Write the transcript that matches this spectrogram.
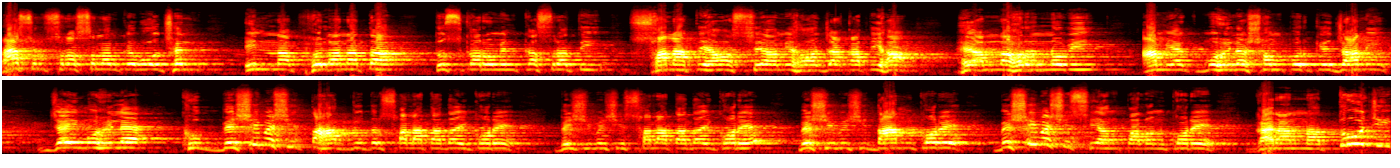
রাসুল সাল্লামকে বলছেন, ইন্না ফুলানাতা তুসকারু মিন কাসরাতি সালাতিহা ওয়া সিয়ামিহা ওয়া জাকাতিহা হে আল্লাহর নবী, আমি এক মহিলা সম্পর্কে জানি, যেই মহিলা খুব বেশি বেশি তাহাজ্জুদের সালাত আদায় করে, বেশি বেশি সালাত আদায় করে, বেশি বেশি দান করে, বেশি বেশি সিয়াম পালন করে। গারান্না তুজি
